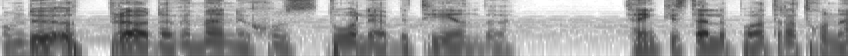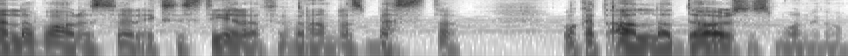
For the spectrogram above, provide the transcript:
Om du är upprörd över människors dåliga beteende, tänk istället på att rationella varelser existerar för varandras bästa och att alla dör så småningom.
